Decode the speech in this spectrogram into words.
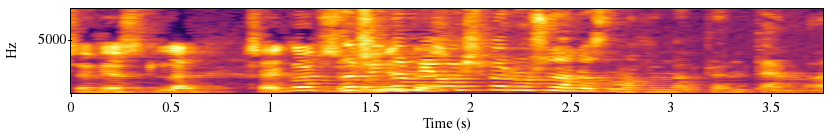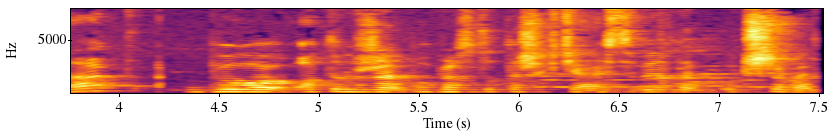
Czy wiesz dlaczego? Czy Znaczy, no miałyśmy różne rozmowy na ten temat. Było o tym, że po prostu też chciałaś sobie tak utrzymać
